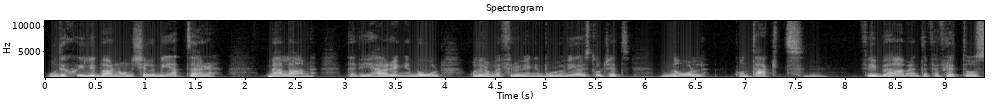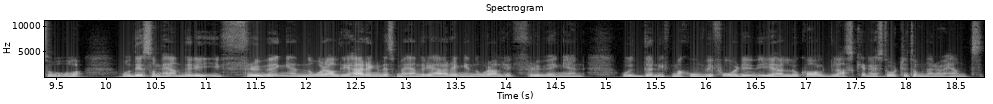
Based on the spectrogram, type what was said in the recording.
Och det skiljer bara någon kilometer mellan där vi i Herrängen bor och där de i Fruängen bor. Och vi har i stort sett noll kontakt. Mm. För vi behöver inte förflytta oss så. Och, och det som händer i, i Fruängen når aldrig Herrängen, det som händer i Herrängen når aldrig Fruängen. Och den information vi får det är via lokalblaskorna i stort sett om när det har hänt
